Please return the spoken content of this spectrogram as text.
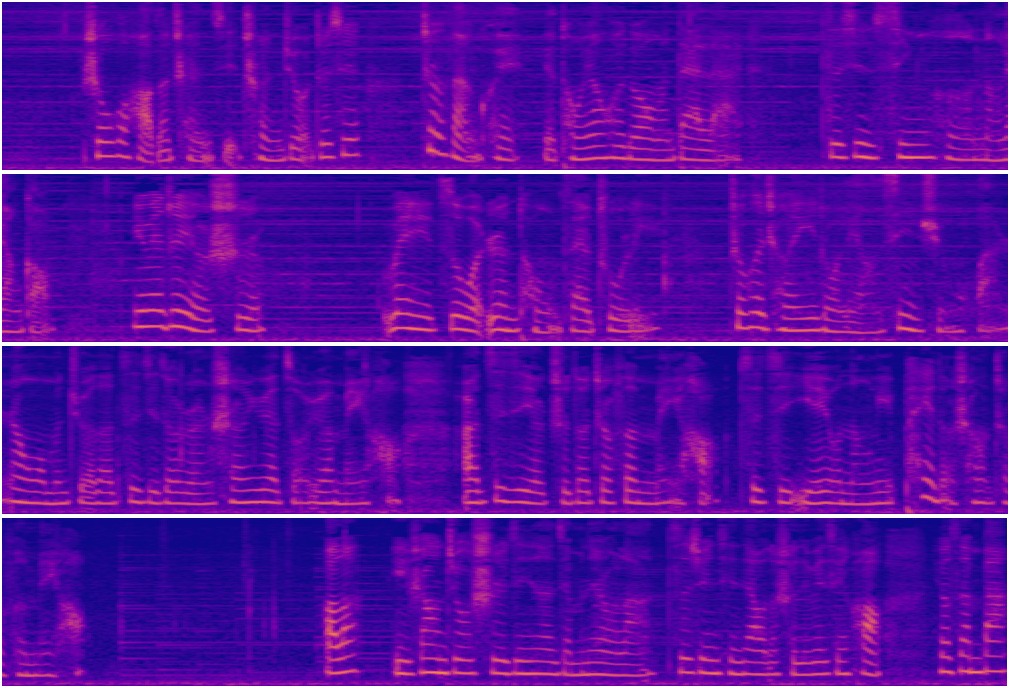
收获好的成绩、成就，这些正反馈也同样会给我们带来自信心和能量高，因为这也是为自我认同在助力。这会成为一种良性循环，让我们觉得自己的人生越走越美好，而自己也值得这份美好，自己也有能力配得上这份美好。好了，以上就是今天的节目内容啦。咨询请加我的手机微信号：幺三八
